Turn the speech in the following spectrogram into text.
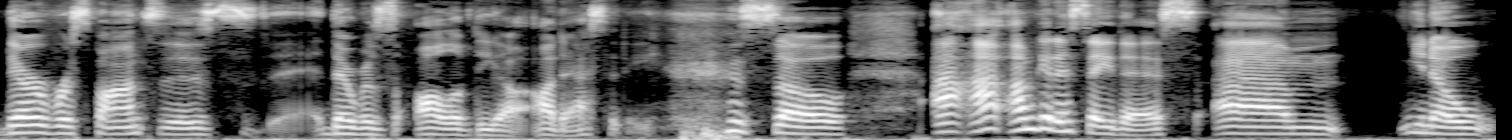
their responses there was all of the audacity so I, am gonna say this um, you know,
